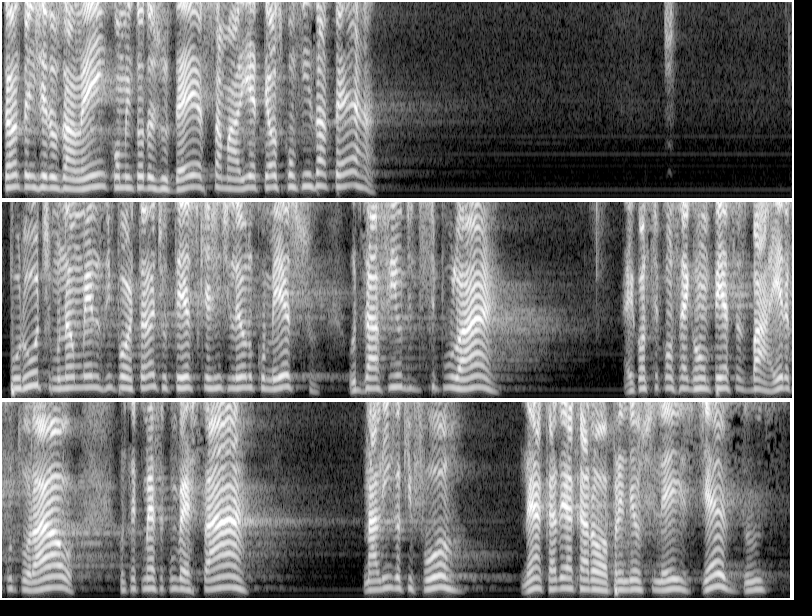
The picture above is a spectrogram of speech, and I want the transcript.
tanto em Jerusalém como em toda a Judéia, Samaria, até os confins da terra. Por último, não menos importante, o texto que a gente leu no começo, o desafio de discipular. Aí quando você consegue romper essas barreiras cultural, quando você começa a conversar na língua que for, né? Cadê a Carol? Aprendeu chinês? Jesus.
